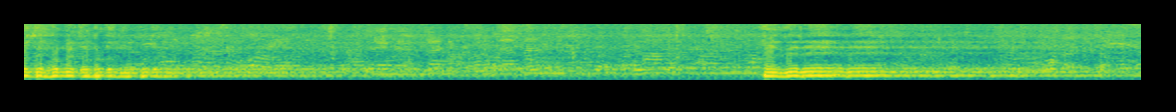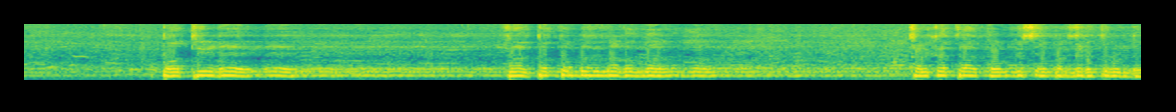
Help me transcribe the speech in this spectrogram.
അദ്ദേഹം ഇടപെടുന്നു. അങ്ങനെ പാർട്ടിയുടെ നാൽപ്പത്തൊമ്പതിൽ നടന്ന കൽക്കത്ത കോൺഗ്രസിൽ പങ്കെടുത്തുകൊണ്ട്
